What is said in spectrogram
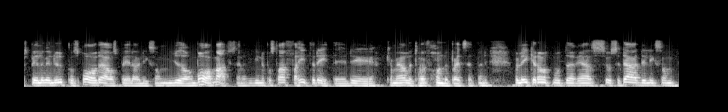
spelar vi upp oss bra där och spelar liksom, gör en bra match. Sen att vi vinner på straffar hit och dit det, det kan man ju aldrig ta ifrån det på ett sätt. Men, och likadant mot Real Sociedad. Det liksom,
